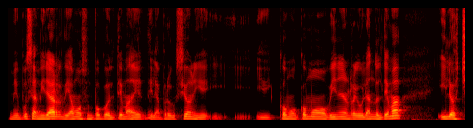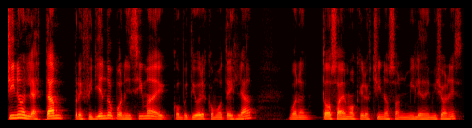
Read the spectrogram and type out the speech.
Me puse a mirar, digamos, un poco el tema de, la producción y, cómo, cómo vienen regulando el tema. Y los chinos la están prefiriendo por encima de competidores como Tesla. Bueno, todos sabemos que los chinos son miles de millones.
